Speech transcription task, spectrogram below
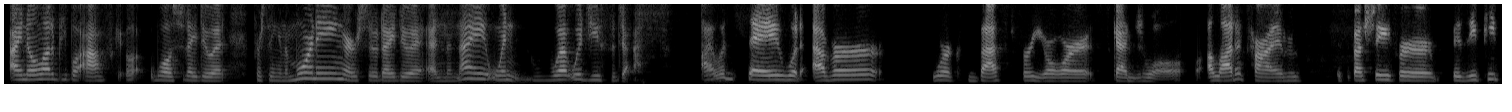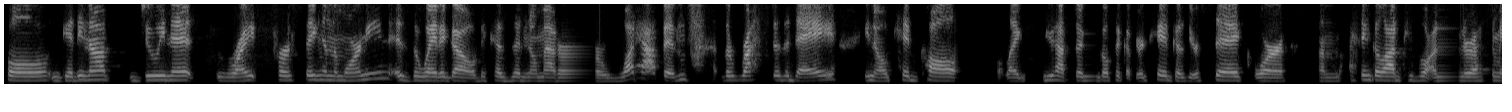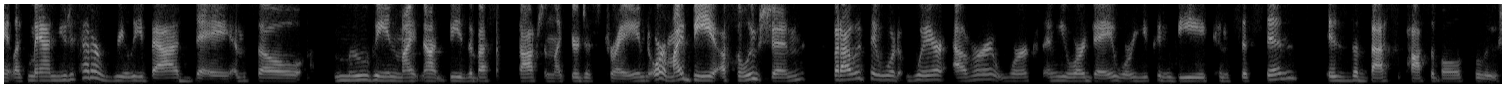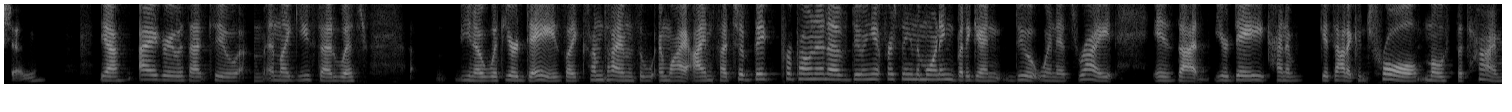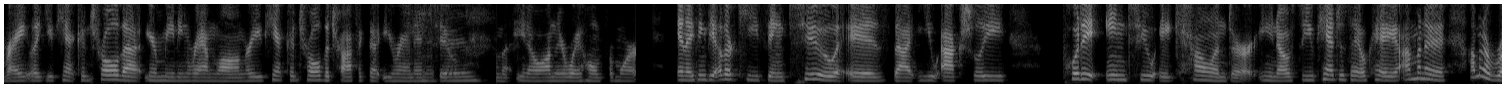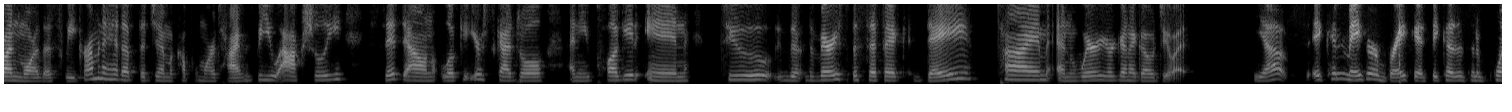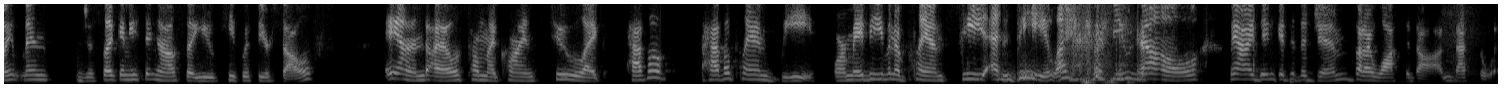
I know a lot of people ask, uh, well, should I do it first thing in the morning or should I do it at the night? When what would you suggest? I would say whatever works best for your schedule. A lot of times, especially for busy people, getting up, doing it right first thing in the morning is the way to go because then no matter what happens the rest of the day, you know, kid call like you have to go pick up your kid because you're sick or um, I think a lot of people underestimate, like, man, you just had a really bad day. And so moving might not be the best option. Like, you're just drained, or it might be a solution. But I would say, what, wherever it works in your day where you can be consistent is the best possible solution. Yeah, I agree with that too. Um, and like you said, with you know with your days like sometimes and why i'm such a big proponent of doing it first thing in the morning but again do it when it's right is that your day kind of gets out of control most of the time right like you can't control that your meeting ran long or you can't control the traffic that you ran into mm-hmm. Um, you know on your way home from work and i think the other key thing too is that you actually put it into a calendar you know? So you can't just say okay i'm gonna i'm gonna run more this week or i'm gonna hit up the gym a couple more times but you actually sit down look at your schedule and you plug it in to the, the very specific day time and where you're gonna go do it. Yes it can make or break it because it's an appointment just like anything else that you keep with yourself. And i always tell my clients too like have a have a plan b or maybe even a plan C and D. Like if you know, man, I didn't get to the gym, but I walked the dog. That's the win.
